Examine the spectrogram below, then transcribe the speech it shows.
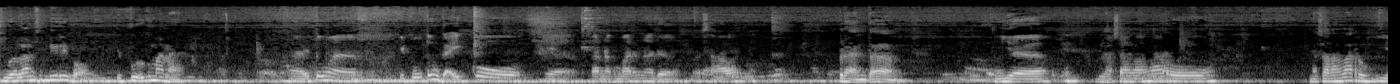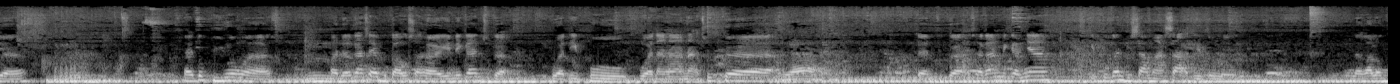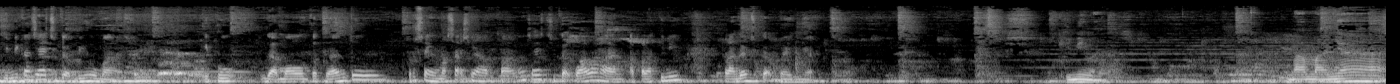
jualan sendiri kok. Ibu ke mana? Nah itu mas, ibu tuh nggak ikut ya karena kemarin ada masalah. Berantem. Iya, masalah warung. Masalah warung. Iya. Saya itu bingung mas. Padahal kan saya buka usaha ini kan juga buat ibu, buat anak-anak juga. Ya. Dan juga saya kan mikirnya ibu kan bisa masak gitu loh. Nah kalau gini kan saya juga bingung mas. Ibu nggak mau kebantu, terus yang masak siapa? Kan saya juga kewalahan. Apalagi ini pelanggan juga banyak. Gini mas. Namanya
